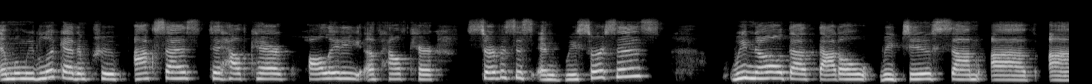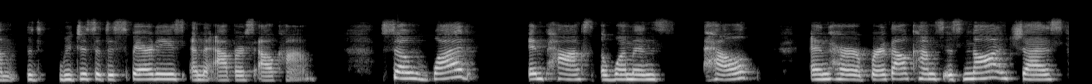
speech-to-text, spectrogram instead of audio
And when we look at improved access to healthcare, quality of healthcare services and resources, we know that that'll reduce some of um, the, reduce the disparities and the adverse outcome. So, what impacts a woman's health and her birth outcomes is not just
